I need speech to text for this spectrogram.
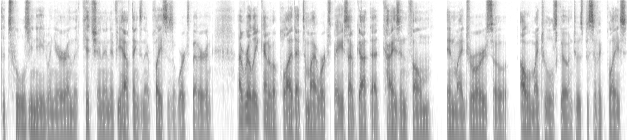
the tools you need when you're in the kitchen. And if you have things in their places, it works better. And I've really kind of applied that to my workspace. I've got that Kaizen foam in my drawers. So all of my tools go into a specific place.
